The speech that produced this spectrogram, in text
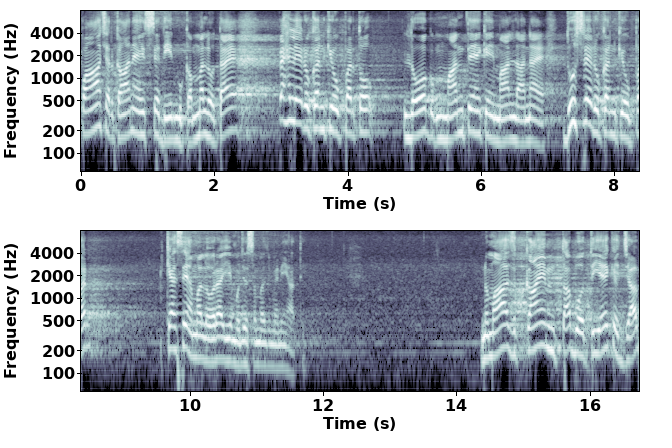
پانچ ارکان ہیں۔ اس سے دین مکمل ہوتا ہے۔ پہلے رکن کے اوپر تو لوگ مانتے ہیں کہ ایمان لانا ہے، دوسرے رکن کے اوپر کیسے عمل ہو رہا ہے یہ مجھے سمجھ میں نہیں آتی۔ نماز قائم تب ہوتی ہے کہ جب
